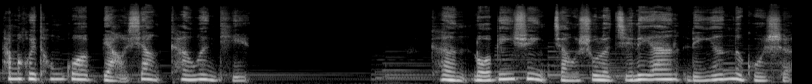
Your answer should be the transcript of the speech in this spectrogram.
他们会通过表象看问题。肯·罗宾逊讲述了吉利安·林恩的故事。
